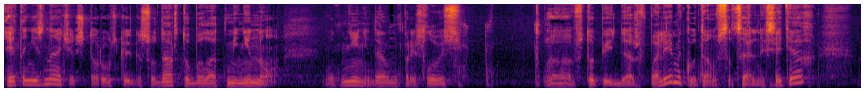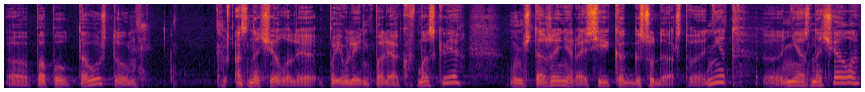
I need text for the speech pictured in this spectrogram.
это не значит, что русское государство было отменено. Вот мне недавно пришлось э, вступить даже в полемику там в социальных сетях э, по поводу того, что означало ли появление поляков в Москве уничтожение России как государства. Нет, э, не означало.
